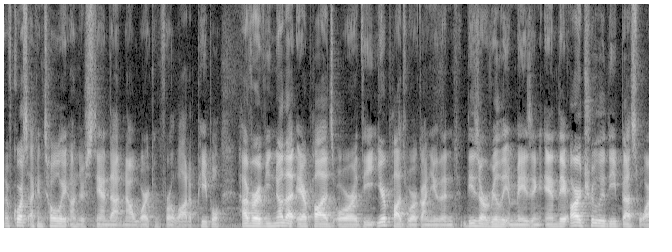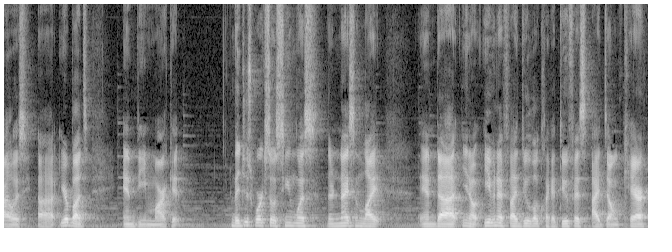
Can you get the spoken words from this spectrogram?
And of course, I can totally understand that not working for a lot of people. However, if you know that AirPods or the EarPods work on you, then these are really amazing and they are truly the best wireless uh, earbuds in the market. They just work so seamless. They're nice and light. And, uh, you know, even if I do look like a doofus, I don't care.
